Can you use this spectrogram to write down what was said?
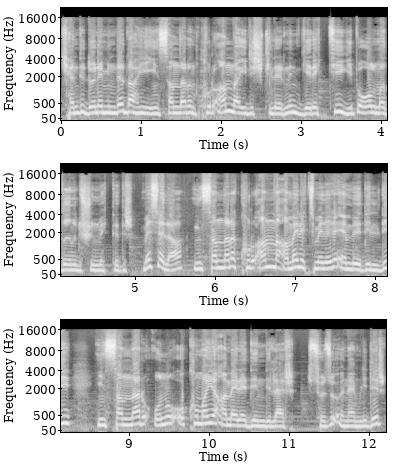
kendi döneminde dahi insanların Kur'an'la ilişkilerinin gerektiği gibi olmadığını düşünmektedir. Mesela insanlara Kur'an'la amel etmeleri emredildi, insanlar onu okumayı amel edindiler. Sözü önemlidir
